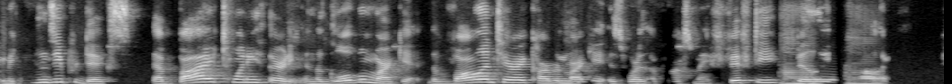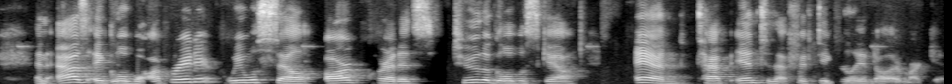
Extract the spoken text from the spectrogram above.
McKinsey predicts that by 2030 in the global market, the voluntary carbon market is worth approximately $50 billion. Mm-hmm. And as a global operator, we will sell our credits to the global scale and tap into that $50 billion market.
